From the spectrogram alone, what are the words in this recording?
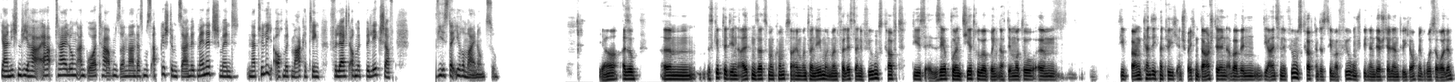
ja nicht nur die HR-Abteilung an Bord haben, sondern das muss abgestimmt sein mit Management, natürlich auch mit Marketing, vielleicht auch mit Belegschaft. Wie ist da Ihre Meinung zu? Ja, also ähm, es gibt ja den alten Satz, man kommt zu einem Unternehmen und man verlässt eine Führungskraft, die es sehr pointiert rüberbringt, nach dem Motto, ähm, die Bank kann sich natürlich entsprechend darstellen, aber wenn die einzelne Führungskraft und das Thema Führung spielen an der Stelle natürlich auch eine große Rolle.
